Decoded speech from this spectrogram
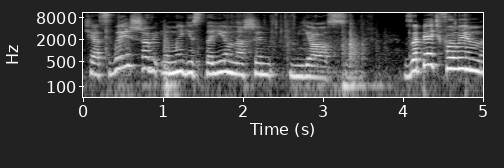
Час вийшов і ми дістаємо наше м'ясо. За 5 хвилин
